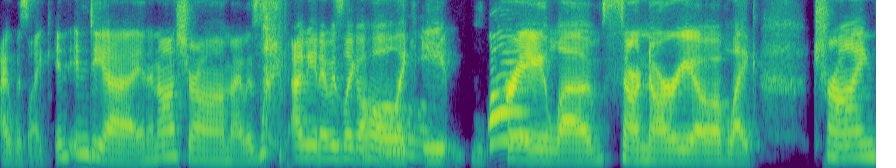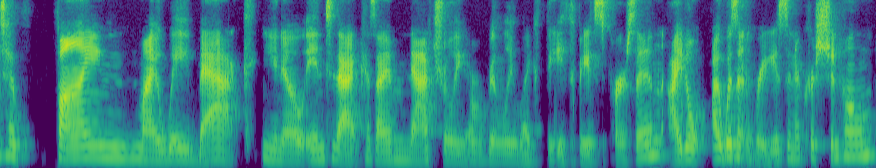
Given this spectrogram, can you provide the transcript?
I was like in India in an ashram. I was like, I mean, it was like a whole like eat, what? pray, love scenario of like trying to find my way back, you know, into that because I'm naturally a really like faith-based person. I don't I wasn't raised in a Christian home.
